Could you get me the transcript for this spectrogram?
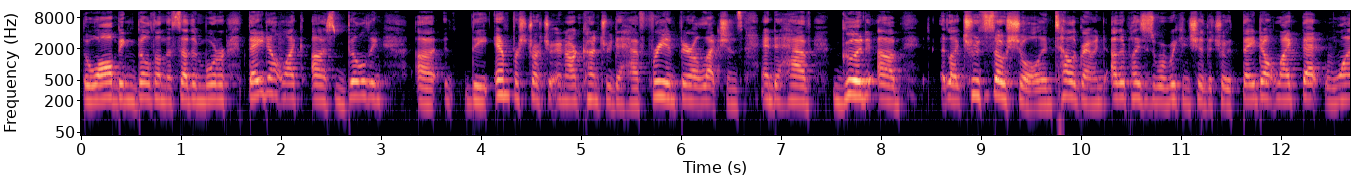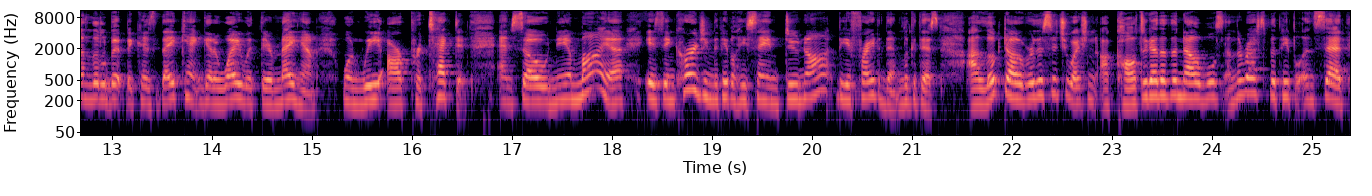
the wall being built on the southern border, they don't like us building uh, the infrastructure in our country to have free and fair elections and to have good uh, like Truth Social and Telegram and other places where we can share the truth. They don't like that one little bit because they can't get away with their mayhem when we are protected. And so Nehemiah is encouraging the people. He's saying, do not be afraid of them. Look at this. I looked over the situation. I called together the nobles and the rest of the people and said,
